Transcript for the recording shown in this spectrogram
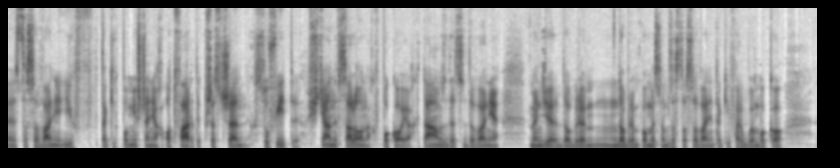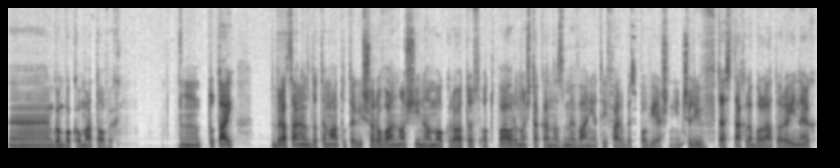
e, stosowanie ich w takich pomieszczeniach otwartych, przestrzennych, sufity, ściany w salonach, w pokojach. Tam zdecydowanie będzie dobrym, dobrym pomysłem zastosowanie takich farb głęboko, e, głęboko matowych. Mm, Tutaj wracając do tematu tej szorowalności na mokro, to jest odporność taka na zmywanie tej farby z powierzchni, czyli w testach laboratoryjnych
